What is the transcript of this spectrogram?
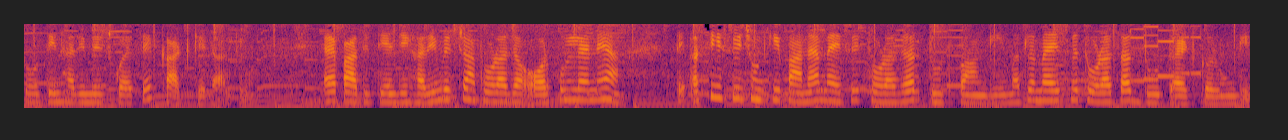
दो तीन हरी मिर्च को ऐसे काट के डाल रही हूँ ਇਹ ਪਾ ਦਿੱਤੀਆਂ ਜੀ ਹਰੀ ਮਿਰਚਾਂ ਥੋੜਾ ਜਿਹਾ ਔਰ ਭੁੰਨ ਲੈਣੇ ਆ ਤੇ ਅਸੀਂ ਇਸ ਵਿੱਚ ਹੁਣ ਕੀ ਪਾਣਾ ਹੈ ਮੈਂ ਇਸ ਵਿੱਚ ਥੋੜਾ ਜਿਹਾ दूध पाऊंगी मतलब मैं इसमें थोड़ा सा दूध ऐड करूँगी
